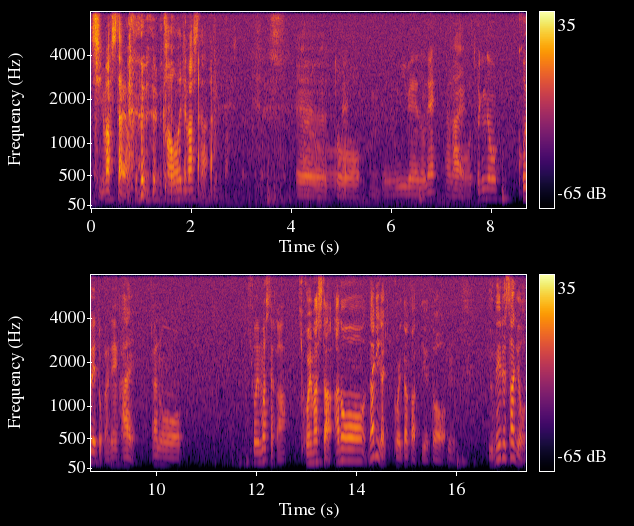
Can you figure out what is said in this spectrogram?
しましたよ。香りました。えーっと、海辺のねあの、はい。鳥の声とかね。はい。あの聞こえましたか？聞こえました。あのー何が聞こえたかっていうと、埋める作業っ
